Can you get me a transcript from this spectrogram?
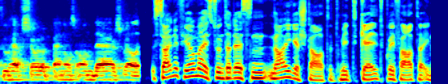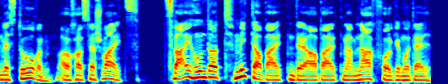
to have solar panels on there as well? Seine Firma ist unterdessen neu gestartet mit Geld privater Investoren, auch aus der Schweiz. 200 Mitarbeitende arbeiten am Nachfolgemodell,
